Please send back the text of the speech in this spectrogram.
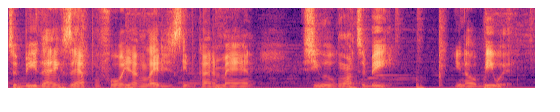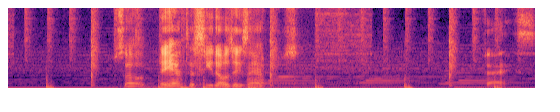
To be that example for a young lady to see what kind of man she would want to be, you know, be with. So they have to see those examples. Facts.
